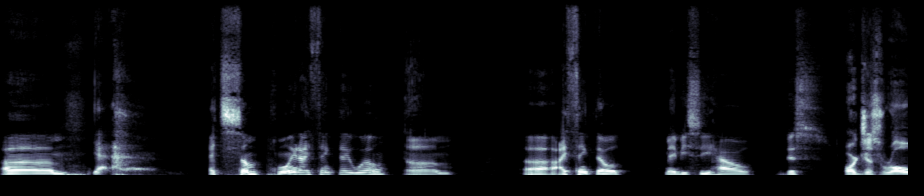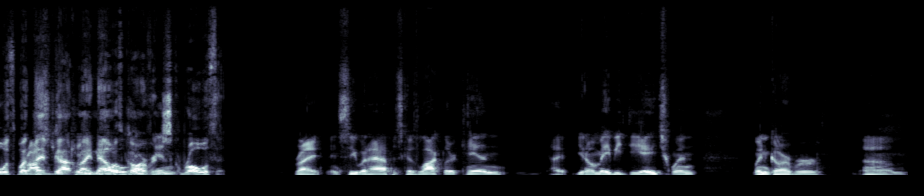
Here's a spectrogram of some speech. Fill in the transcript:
Um, yeah, at some point, I think they will. Um, uh, I think they'll maybe see how this Or just roll with what they've got right now with go Garver? and- just roll with it. right and see what happens because Locklear can, uh, you know, maybe DH when when Garver um,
